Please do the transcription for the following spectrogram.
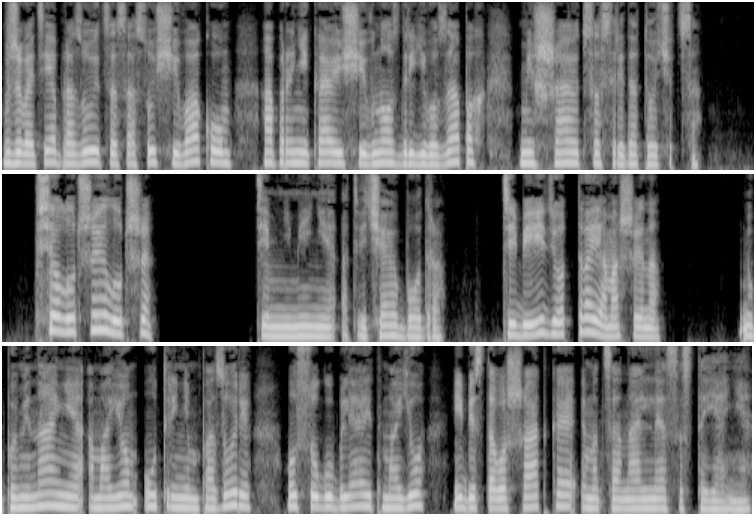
В животе образуется сосущий вакуум, а проникающий в ноздри его запах мешают сосредоточиться. «Все лучше и лучше». Тем не менее, отвечаю бодро. «Тебе идет твоя машина». Упоминание о моем утреннем позоре усугубляет мое и без того шаткое эмоциональное состояние.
